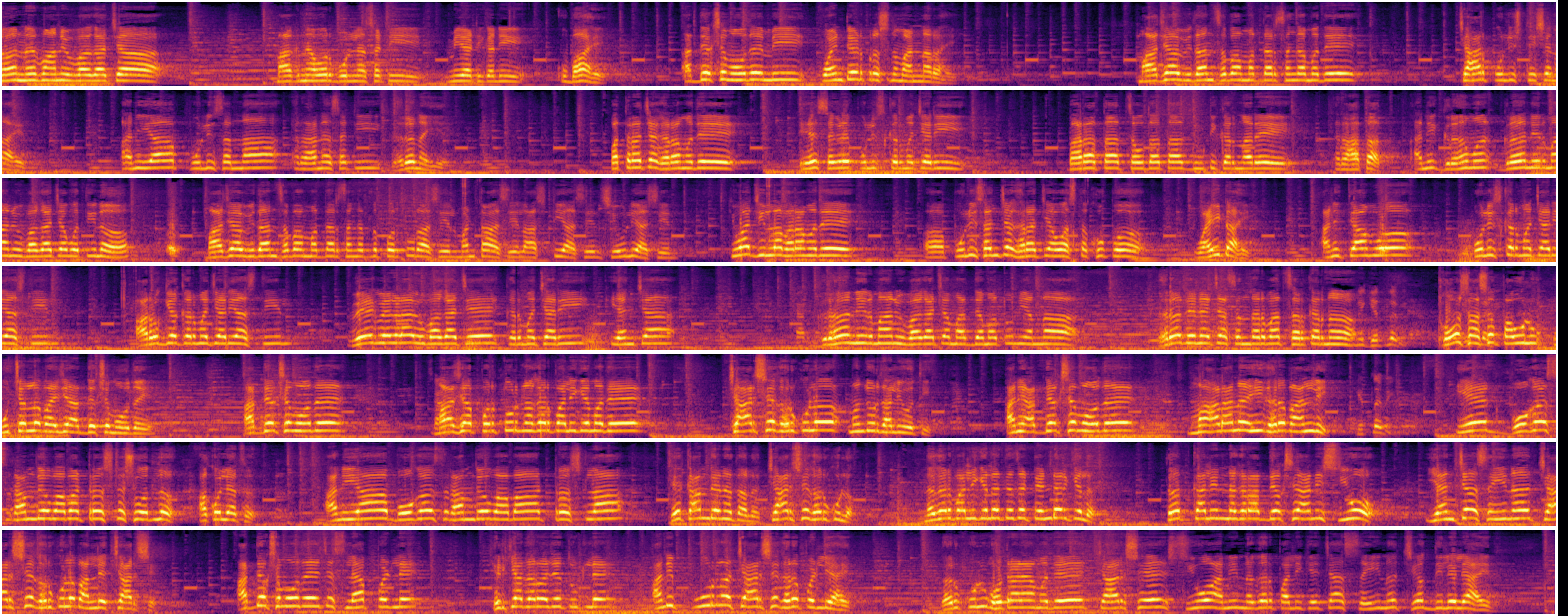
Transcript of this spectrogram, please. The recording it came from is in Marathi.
गृहनिर्माण विभागाच्या मागण्यावर बोलण्यासाठी मी या ठिकाणी उभा आहे. अध्यक्ष महोदय मी पॉइंटेड प्रश्न मांडणार आहे. माझ्या विधानसभा मतदारसंघामध्ये चार पोलीस स्टेशन आहेत आणि या पोलिसांना राहण्यासाठी घरं नाही आहेत पत्राच्या घरामध्ये हे सगळे पोलीस कर्मचारी बारा तास चौदा तास ड्युटी करणारे राहतात. आणि ग्रहम गृहनिर्माण विभागाच्या वतीनं माझ्या विधानसभा मतदारसंघातलं परतूर असेल मंठा असेल आष्टी असेल शेवली असेल किंवा जिल्हाभरामध्ये पोलिसांच्या घराची अवस्था खूप वाईट आहे. आणि त्यामुळं पोलीस कर्मचारी असतील आरोग्य कर्मचारी असतील वेगवेगळ्या विभागाचे कर्मचारी यांच्या गृहनिर्माण विभागाच्या माध्यमातून यांना घरं देण्याच्या संदर्भात सरकारनं घेतलं ठोस असं पाऊल उचललं पाहिजे अध्यक्ष महोदय. अध्यक्ष महोदय माझ्या परतूर नगरपालिकेमध्ये चारशे घरकुलं मंजूर झाली होती. आणि अध्यक्ष महोदय म्हाडानं ही घरं बांधली. एक बोगस रामदेव बाबा ट्रस्ट शोधलं अकोल्याचं. आणि या बोगस रामदेव बाबा ट्रस्टला हे काम देण्यात आलं चारशे घरकुलं. नगरपालिकेनं त्याचं टेंडर केलं. तत्कालीन नगराध्यक्ष आणि सीओ यांच्या सहीनं चारशे घरकुलं बांधले चारशे. अध्यक्ष महोदयाचे स्लॅब पडले खिडक्या दरवाजे तुटले आणि पूर्ण चारशे घरं पडली आहेत. घरकुल घोटाळ्यामध्ये चारशे सीओ आणि नगरपालिकेच्या सहीनं चेक दिलेले आहेत.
